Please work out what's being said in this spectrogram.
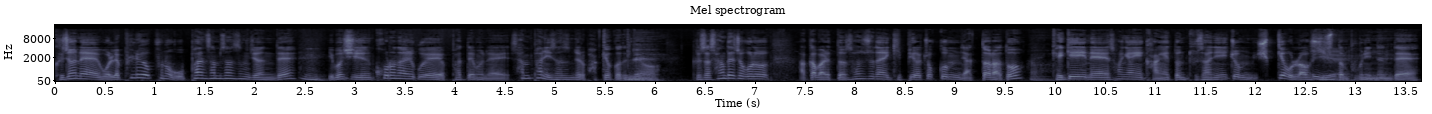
그 전에 원래 플레이오프는 5판 3선 승제였는데 음. 이번 시즌 코로나19의 여파 때문에 3판 2선 승제로 바뀌었거든요. 네. 그래서 상대적으로 아까 말했던 선수단의 깊이가 조금 얕더라도 어. 개개인의 성향이 강했던 두산이 좀 쉽게 올라올 수 예, 있었던 부분이 예. 있는데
